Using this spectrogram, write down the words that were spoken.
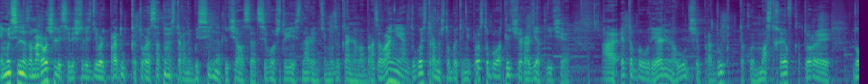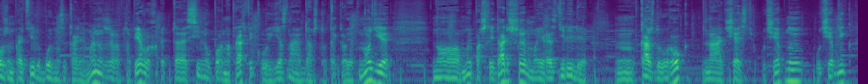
И мы сильно заморочились и решили сделать продукт, который, с одной стороны, бы сильно отличался от всего, что есть на рынке музыкального образования, а с другой стороны, чтобы это не просто было отличие ради отличия, а это был реально лучший продукт, такой must-have, который должен пройти любой музыкальный менеджер. Во-первых, это сильный упор на практику, я знаю, да, что так говорят многие, но мы пошли дальше, мы разделили каждый урок на часть учебную, учебник –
